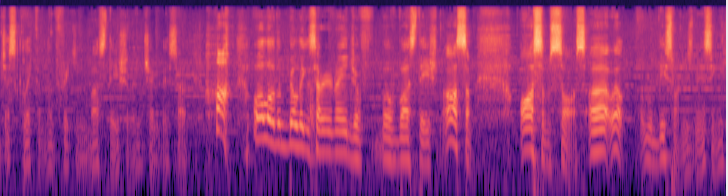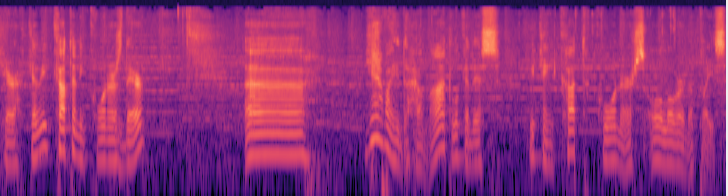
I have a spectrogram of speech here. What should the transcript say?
just click on the freaking bus station and check this out. Ha! All of the buildings are in range of, of bus station. Awesome. Awesome sauce. Uh, well, this one is missing here. Can we cut any corners there? Uh, yeah, why the hell not? Look at this. We can cut corners all over the place.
